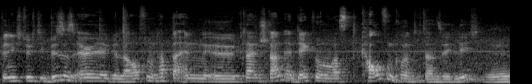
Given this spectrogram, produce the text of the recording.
bin ich durch die Business Area gelaufen und habe da einen äh, kleinen Stand entdeckt, wo man was kaufen konnte tatsächlich. Äh,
